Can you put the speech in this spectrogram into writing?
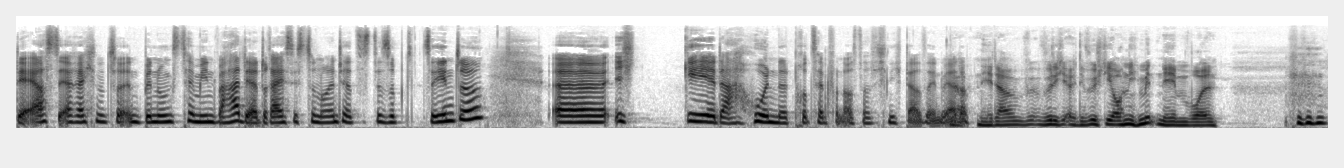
Der erste errechnete Entbindungstermin war der 30.09. Jetzt ist der 7.10. Äh, ich gehe da 100% von aus, dass ich nicht da sein werde. Ja, nee, da würde ich, die würde ich die auch nicht mitnehmen wollen.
